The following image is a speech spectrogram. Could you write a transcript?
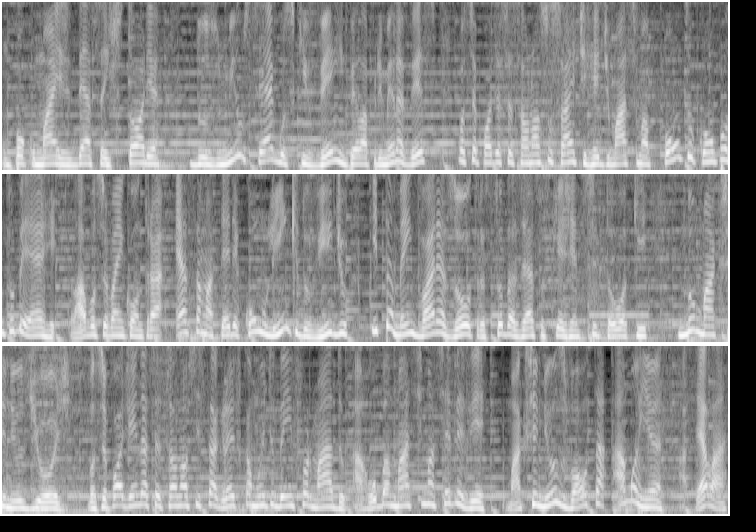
um pouco mais dessa história dos mil cegos que veem pela primeira vez, você pode acessar o nosso site redemaxima.com.br. Lá você vai encontrar essa matéria com o link do vídeo e também várias outras, todas essas que a gente citou aqui no Max News de hoje. Você pode ainda acessar o nosso Instagram e ficar muito bem informado, @máximacvv. O Max News volta amanhã. Até lá!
